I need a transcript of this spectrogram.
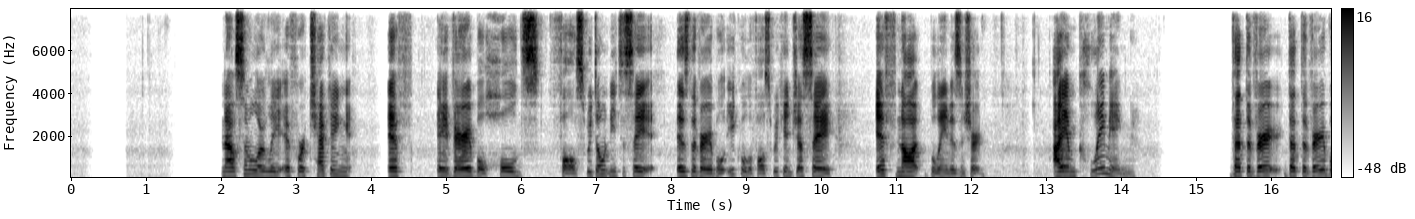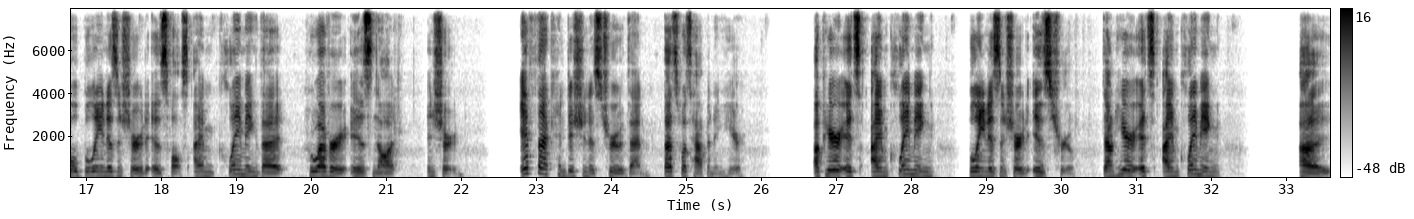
Now, similarly, if we're checking if a variable holds false, we don't need to say, is the variable equal to false? We can just say, if not, Boolean is insured. I am claiming that the var that the variable boolean is insured is false. I'm claiming that whoever is not insured. If that condition is true, then that's what's happening here. Up here, it's I'm claiming boolean is insured is true. Down here, it's I'm claiming uh,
